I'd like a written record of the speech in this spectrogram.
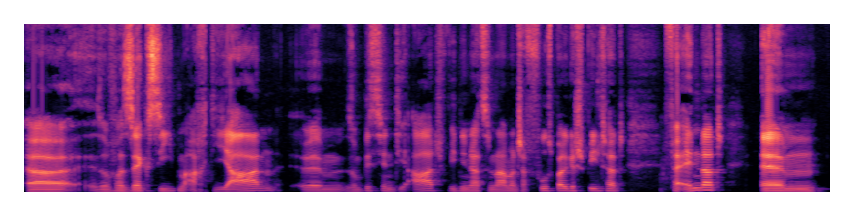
äh, so vor sechs, sieben, acht Jahren ähm, so ein bisschen die Art, wie die Nationalmannschaft Fußball gespielt hat, verändert. Ähm,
